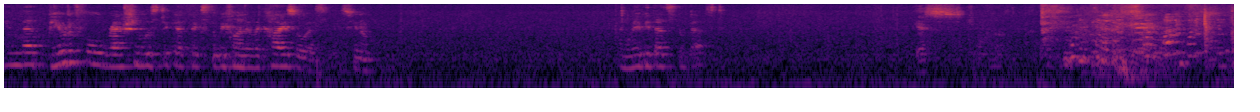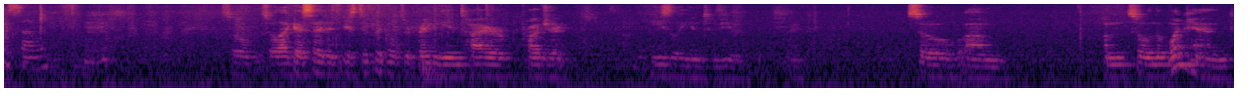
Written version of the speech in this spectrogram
in that beautiful rationalistic ethics that we find in the Kaizo essays, you know? And maybe that's the best. Yes. So, so like I said, it, it's difficult to bring the entire project easily into view. Right? So, um, um, so on the one hand,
